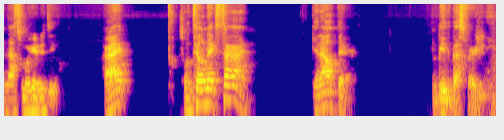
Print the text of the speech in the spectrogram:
And that's what we're here to do. All right. So until next time, get out there and be the best version of you.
